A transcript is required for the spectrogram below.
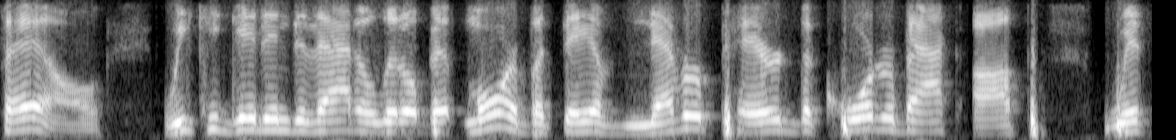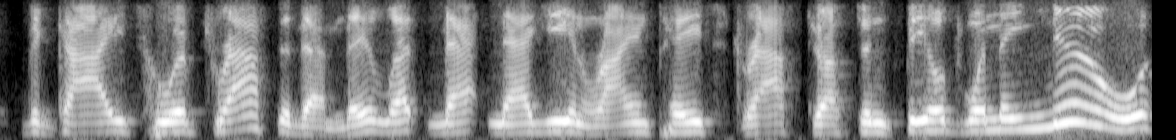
fail. We could get into that a little bit more, but they have never paired the quarterback up with the guys who have drafted them. They let Matt Nagy and Ryan Pace draft Justin Fields when they knew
